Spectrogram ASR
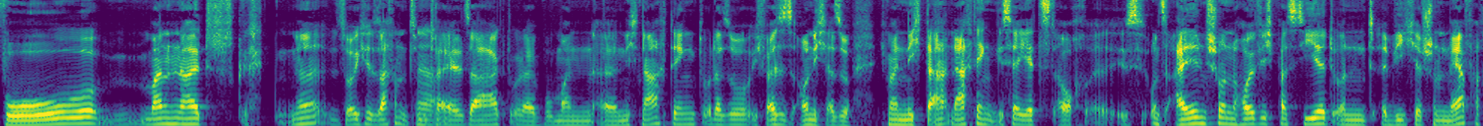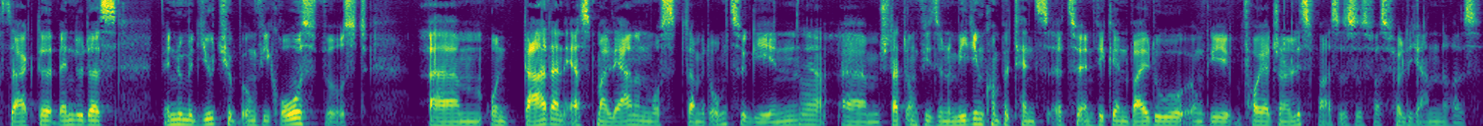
wo man halt ne, solche Sachen zum Ja. Teil sagt oder wo man äh, nicht nachdenkt oder so. Ich weiß es auch nicht. Also ich meine, nicht da, nachdenken ist ja jetzt auch, äh, ist uns allen schon häufig passiert und äh, wie ich ja schon mehrfach sagte, wenn du das, wenn du mit YouTube irgendwie groß wirst, ähm, und da dann erstmal lernen musst, damit umzugehen, Ja. ähm, statt irgendwie so eine Medienkompetenz äh, zu entwickeln, weil du irgendwie vorher Journalist warst, ist es was völlig anderes.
